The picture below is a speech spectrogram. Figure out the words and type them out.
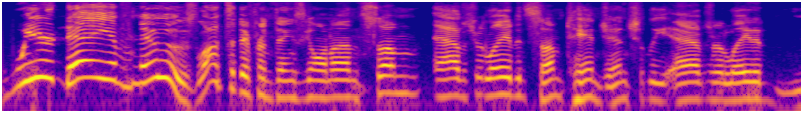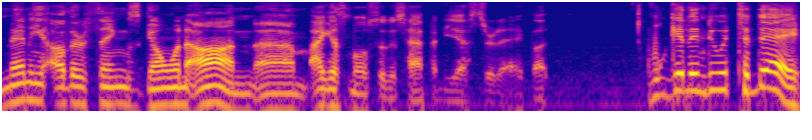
Weird day of news. Lots of different things going on. Some Avs related, some tangentially Avs related, many other things going on. Um, I guess most of this happened yesterday, but we'll get into it today.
